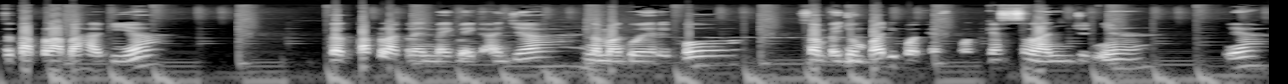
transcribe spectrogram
tetaplah bahagia, tetaplah kalian baik-baik aja. Nama gue Ripo. Sampai jumpa di podcast-podcast selanjutnya. Ya.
